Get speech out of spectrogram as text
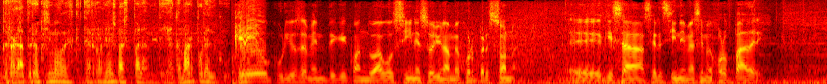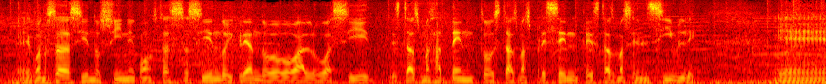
Pero la próxima vez que te rones vas para adelante y a tomar por el culo. Creo curiosamente que cuando hago cine soy una mejor persona. Eh, quizá hacer cine me hace mejor padre. Eh, cuando estás haciendo cine, cuando estás haciendo y creando algo así, estás más atento, estás más presente, estás más sensible. Eh,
